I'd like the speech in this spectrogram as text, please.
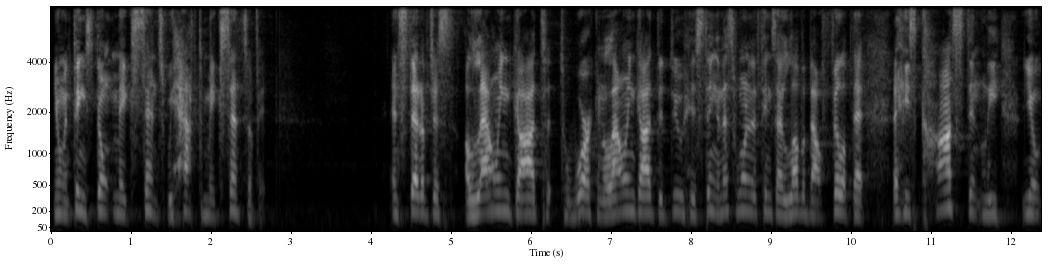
You know, when things don't make sense, we have to make sense of it. Instead of just allowing God to, to work and allowing God to do his thing. And that's one of the things I love about Philip, that, that he's constantly, you know,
